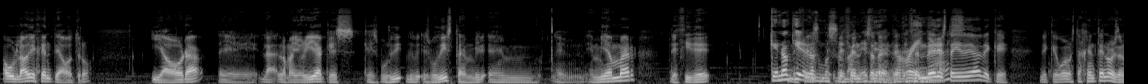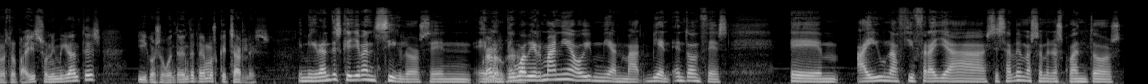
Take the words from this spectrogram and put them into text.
a un lado y gente a otro y ahora la, mayoría que es que es, budista en, en, Myanmar decide que no quieren los musulmanes. defender esta idea de que, de que, bueno, esta gente no es de nuestro país, son inmigrantes y consecuentemente tenemos que echarles. Inmigrantes que llevan siglos en, en antigua Birmania, hoy Myanmar. Bien, entonces, em, hay una cifra ya, ¿se sabe más o menos cuántos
